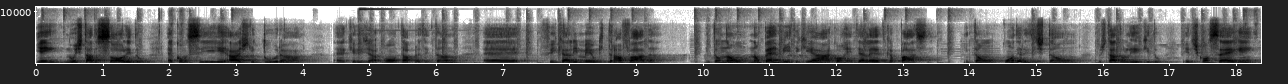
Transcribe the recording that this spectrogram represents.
e em, no estado sólido, é como se a estrutura é, que eles já vão estar apresentando é, fica ali meio que travada. Então não, não permite que a corrente elétrica passe. Então, quando eles estão no estado líquido, eles conseguem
